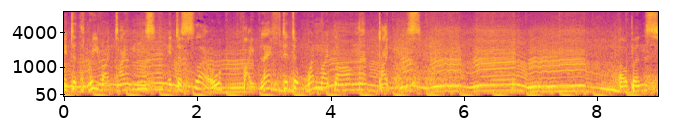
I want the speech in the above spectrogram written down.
into three right tightens, into slow, five left, into one right long, tightens. Opens,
